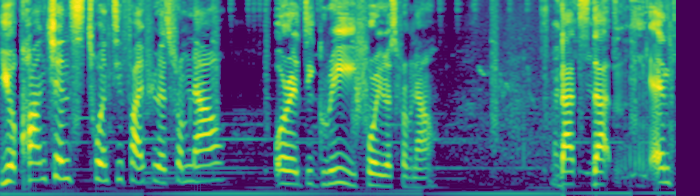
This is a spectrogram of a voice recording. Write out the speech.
your conscience 25 years from now or a degree four years from now. That's that and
